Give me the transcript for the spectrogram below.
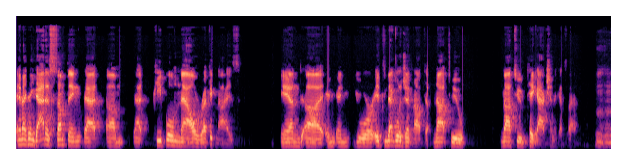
and I think that is something that um, that people now recognize, and uh, and and you're it's negligent not to not to not to take action against that. Mm-hmm.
